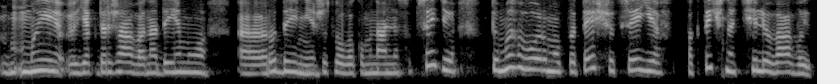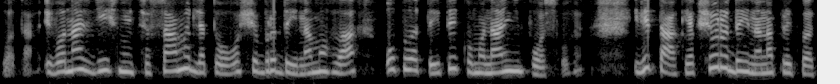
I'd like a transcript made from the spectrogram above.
ми, як держава, надаємо е, родині житлово-комунальну субсидію, то ми говоримо про те, що це є фактично цільова виплата, і вона здійснюється саме для того, щоб родина могла оплатити комунальні послуги. І відтак, якщо родина, наприклад,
